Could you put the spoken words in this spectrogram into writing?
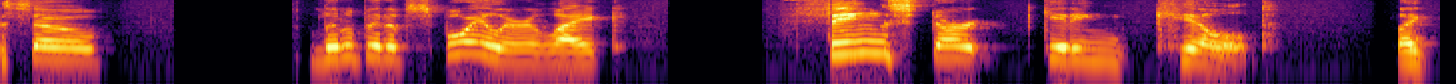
so little bit of spoiler like things start getting killed. Like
